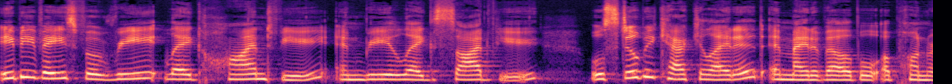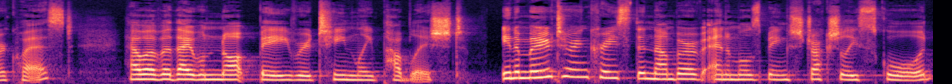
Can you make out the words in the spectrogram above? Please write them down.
EBVs for rear leg hind view and rear leg side view will still be calculated and made available upon request, however, they will not be routinely published. In a move to increase the number of animals being structurally scored,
